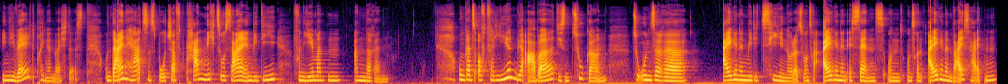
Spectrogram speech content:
in die Welt bringen möchtest. Und deine Herzensbotschaft kann nicht so sein wie die von jemandem anderen. Und ganz oft verlieren wir aber diesen Zugang zu unserer eigenen Medizin oder zu unserer eigenen Essenz und unseren eigenen Weisheiten,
